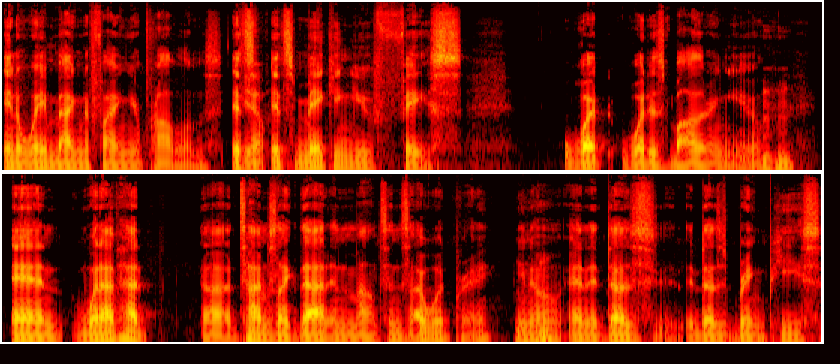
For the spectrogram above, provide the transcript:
in a way magnifying your problems. It's Yep. it's making you face what what is bothering you. Mhm. And when I've had uh, times like that in the mountains, I would pray, you Mhm. know, and it does it does bring peace.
